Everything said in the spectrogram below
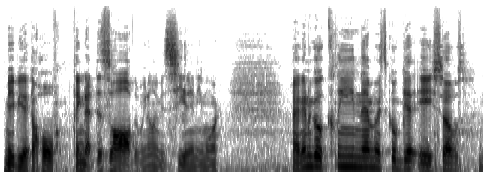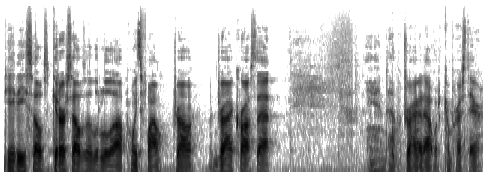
Maybe like a whole thing that dissolved and we don't even see it anymore. I'm gonna go clean them. Let's go get ourselves, get ourselves, get ourselves a little uh, points file. Dry, dry across that, and uh, we'll dry it out with compressed air.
